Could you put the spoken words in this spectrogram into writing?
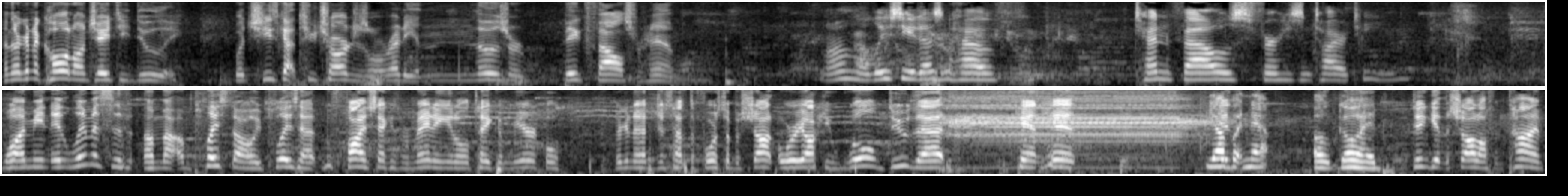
And they're going to call it on JT Dooley, which he's got two charges already, and those are big fouls for him. Well, at least he doesn't have 10 fouls for his entire team. Well, I mean, it limits the amount of play style he plays at. With five seconds remaining, it'll take a miracle. They're going to just have to force up a shot. Oriaki will do that. Can't hit. Yeah, It- but now, oh, go ahead. Didn't get the shot off in time.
